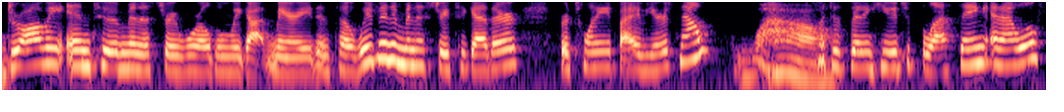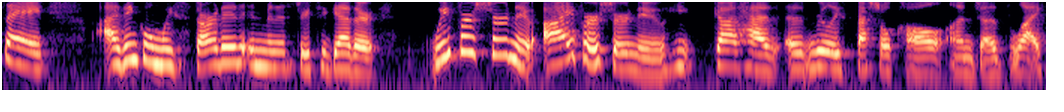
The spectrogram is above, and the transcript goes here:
draw me into a ministry world when we got married. And so we've been in ministry together for 25 years now, Wow. which has been a huge blessing. And I will say, I think when we started in ministry together, we for sure knew, I for sure knew he, God had a really special call on Jud's life.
